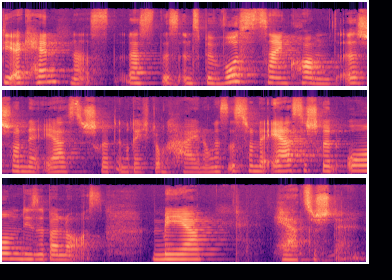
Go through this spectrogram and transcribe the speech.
Die Erkenntnis, dass es ins Bewusstsein kommt, ist schon der erste Schritt in Richtung Heilung. Es ist schon der erste Schritt, um diese Balance mehr herzustellen.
